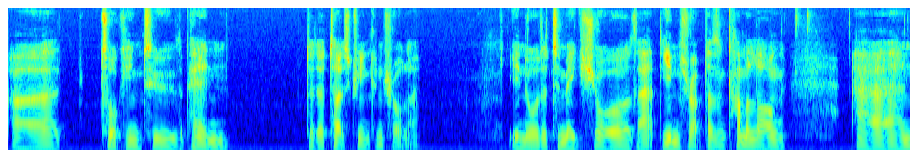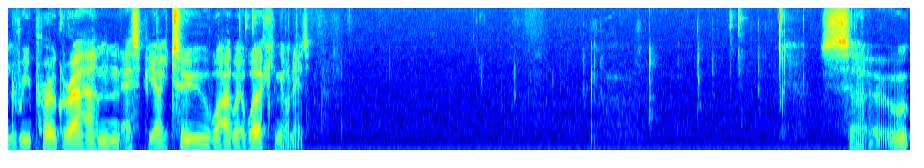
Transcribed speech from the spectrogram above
uh, talking to the pen, to the touchscreen controller, in order to make sure that the interrupt doesn't come along and reprogram SPI2 while we're working on it. So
